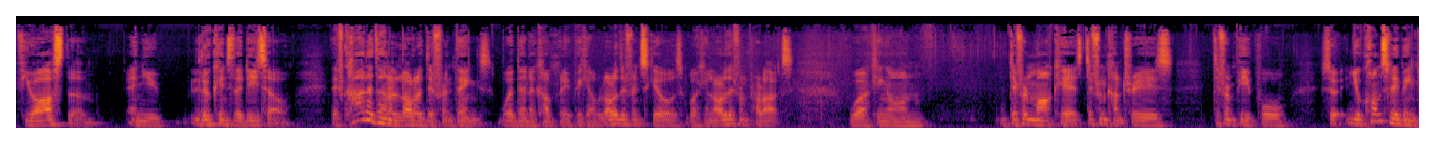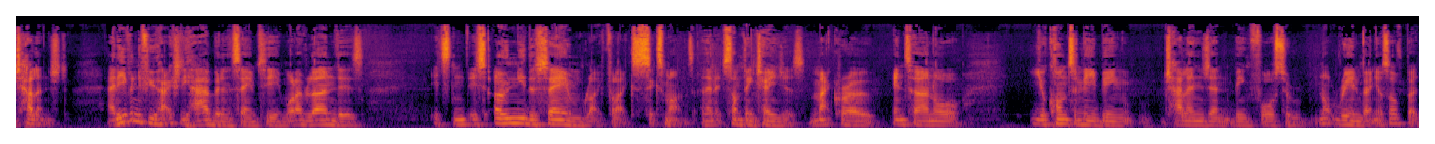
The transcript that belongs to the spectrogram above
if you ask them and you look into the detail, they've kind of done a lot of different things within a company, picking up a lot of different skills, working a lot of different products, working on different markets, different countries, different people. So you're constantly being challenged. And even if you actually have been in the same team, what I've learned is it's it's only the same like for like six months, and then it, something changes, macro, internal. You're constantly being challenged and being forced to not reinvent yourself, but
